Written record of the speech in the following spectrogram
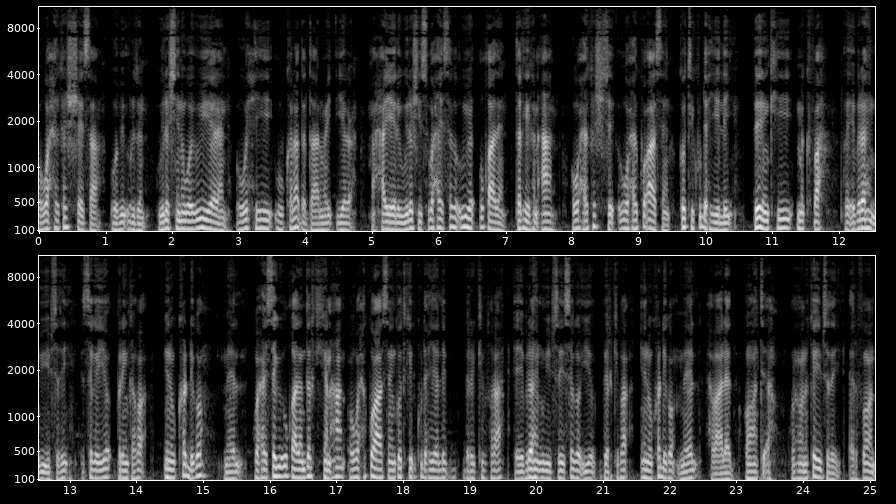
oo waxay ka shishaysaa webi urdun. Wiilashiina way u yeeleen oo wixii uu kala dardaarmay iyaga. Maxaa yeelay wiilashiisu waxay isaga u qaadeen dalkii kancaan oo waxay ku aaseen godkii ku dhex yiilay berinkii makfah oo ibraahim uu iibsaday isaga iyo berinkaba inuu ka dhigo meel. Waxay isagii u qaadeen dalkii kancaan oo waxay ku aaseen godkii ku dhex yeelay berkiba ee ibraahim uu iibsaday isaga iyo berkiba inuu ka dhigo meel xabaaleed oo hanti ah wuxuuna ka iibsaday cirfoon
